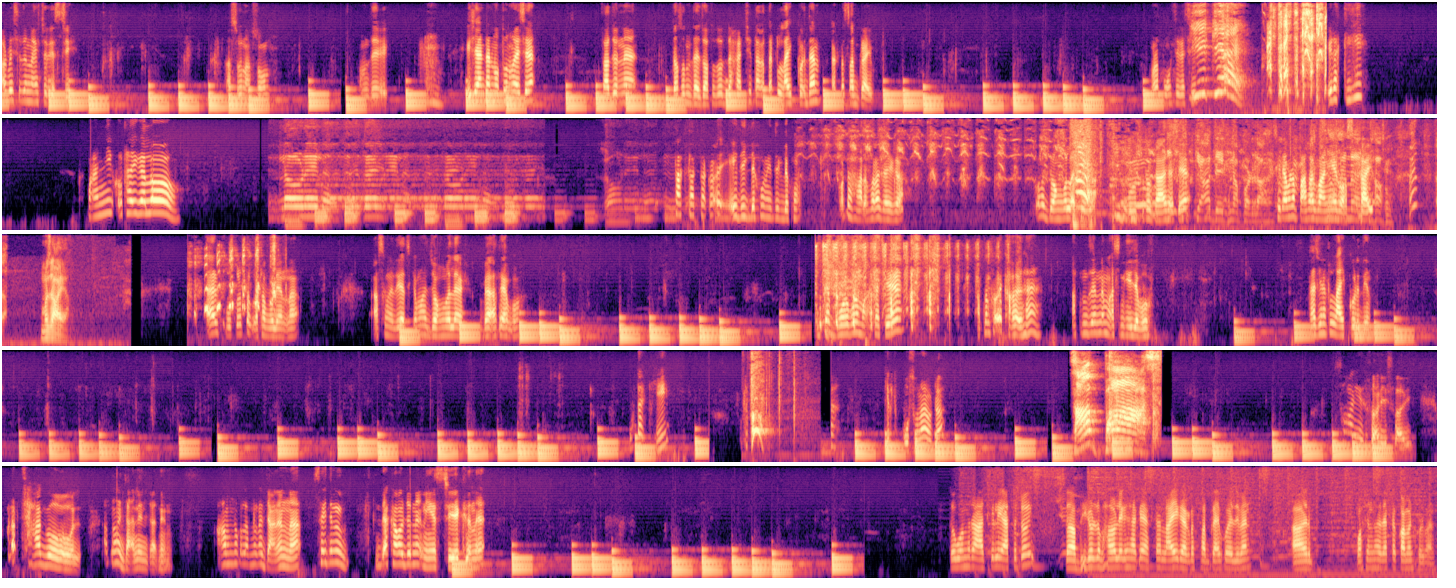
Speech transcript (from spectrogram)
আর বেশি দিন নয় চলে এসছি। আসুন আসুন আমাদের এই চ্যানেলটা নতুন হয়েছে। তার জন্যে যত যতদূর দেখাচ্ছি তার একটা লাইক করে দেন একটা সাবস্ক্রাইব আমরা পৌঁছে গেছি। এটা কি? পানি কোথায় গেল? থাক থাক থাক এই দিক দেখুন এই দিক দেখুন কত হারা ভরা জায়গা কত জঙ্গল আছে ছোট ছোট গাছ আছে क्या देखना पड़ रहा है সেটা আমরা পাতার বানিয়ে রস খাই मजा आया আর পুকুর তো কথা বলেন না আসুন এদিকে আজকে আমরা জঙ্গলে বেড়াতে যাবো এটা বড় বড় মাছ আছে আপনার সবাই খাবেন হ্যাঁ? আপনাদের জন্য মাছ নিয়ে যাব। তার জন্য একটা লাইক করে দিন। ওটা কি? বসো না ওটা? ছাগল। আপনারা জানেন জানেন। আমরা আপনারা জানেন না, সেই জন্য দেখাবার জন্য নিয়ে এসেছি এখানে। তো বন্ধুরা আজকে এতটাই। তো ভিডিওটা ভালো লেগে থাকে, একটা লাইক একটা সাবস্ক্রাইব করে দেবেন। আর পছন্দ হলে একটা কমেন্ট করবেন।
